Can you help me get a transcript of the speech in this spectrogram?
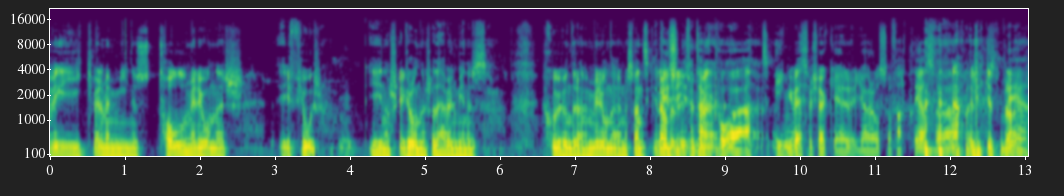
vi gick väl med minus 12 miljoner i fjol i norska kronor, så det är väl minus 700 miljoner svenska. Precis, med tanke på att Ingves försöker göra oss så fattiga så det lyckas bra. det,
